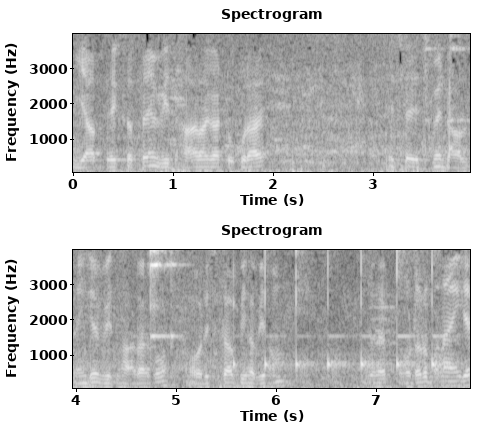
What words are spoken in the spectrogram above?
ये आप देख सकते हैं, विधारा का टुकड़ा है। इसे इसमें डाल देंगे विधारा को और इसका भी अभी हम जो है पाउडर बनाएँगे।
